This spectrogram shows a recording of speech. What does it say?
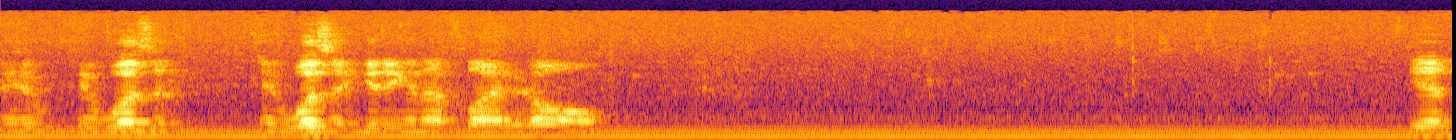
it, it wasn't it wasn't getting enough light at all. Yeah,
